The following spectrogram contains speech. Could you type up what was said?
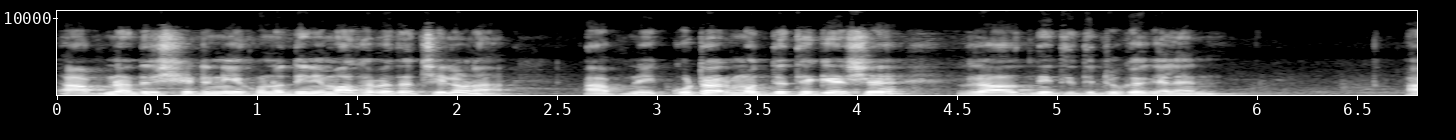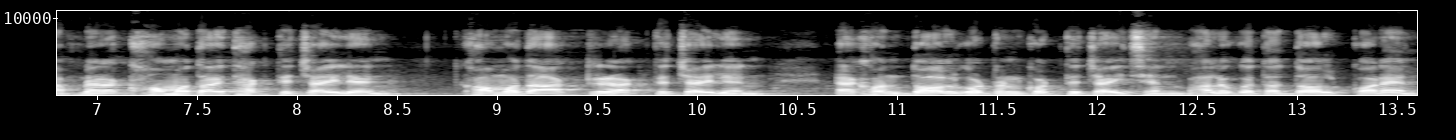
আপনাদের সেটা নিয়ে কোনো দিনই মাথা ব্যথা ছিল না। আপনি কোটার মধ্যে থেকে এসে রাজনীতিতে ঢুকে গেলেন। আপনারা ক্ষমতায় থাকতে চাইলেন, ক্ষমতা আঁকড়ে রাখতে চাইলেন। এখন দল গঠন করতে চাইছেন, ভালো কথা দল করেন।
